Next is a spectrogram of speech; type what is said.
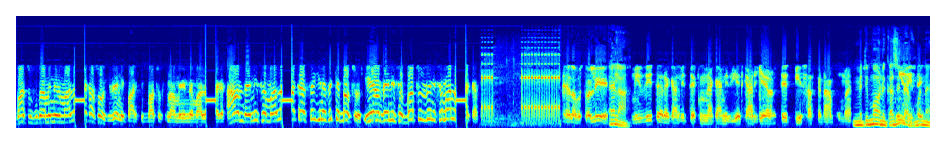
μπάτσος που να μην είναι μαλάκας, όχι, δεν υπάρχει μπάτσος που να μην είναι μαλάκας. Αν δεν είσαι μαλάκας, έγινες και μπάτσος. Ή αν δεν είσαι μπάτσος, δεν είσαι μαλάκας. Έλα, Αποστολή. Έλα. Μη δείτε ρε καλλιτέχνη να κάνει ιδιαίτερη καριέρα. Τι είσαστε να πούμε. Με τη Μόνικα, ζηλεύουμε, ναι.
